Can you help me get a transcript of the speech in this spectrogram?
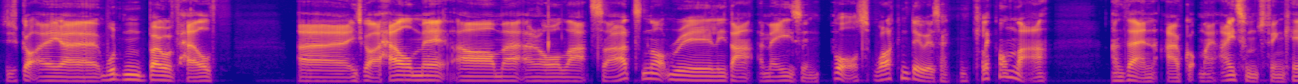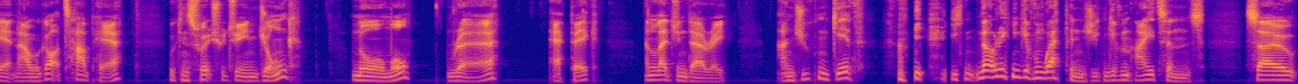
He's got a uh, wooden bow of health. Uh, he's got a helmet, armor, and all that. So that's not really that amazing. But what I can do is I can click on that. And then I've got my items thing here. Now we've got a tab here. We can switch between junk, normal, rare, epic, and legendary. And you can give you can, not only can give him weapons, you can give him items. So,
